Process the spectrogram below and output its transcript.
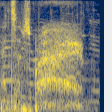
and subscribe.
